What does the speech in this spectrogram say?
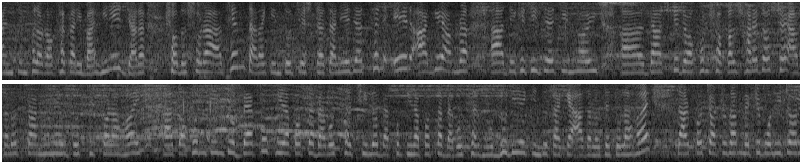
আইন শৃঙ্খলা রক্ষাকারী বাহিনীর যারা সদস্যরা আছেন তারা কিন্তু চেষ্টা চালিয়ে যাচ্ছেন। এর আগে আমরা দেখেছি যে চিন্ময় দাসকে যখন সকাল সাড়ে দশটায় আদালত প্রাঙ্গণে উপস্থিত করা হয় তখন কিন্তু ব্যাপক নিরাপত্তা ব্যবস্থা ছিল। ব্যাপক নিরাপত্তা ব্যবস্থার মধ্য দিয়ে কিন্তু তাকে আদালতে তোলা হয়। তারপর চট্টগ্রাম মেট্রোপলিটন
